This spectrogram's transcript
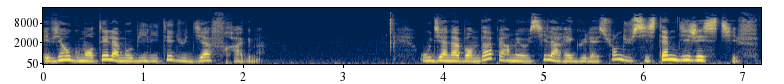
et vient augmenter la mobilité du diaphragme. Uddiyana Bandha permet aussi la régulation du système digestif.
